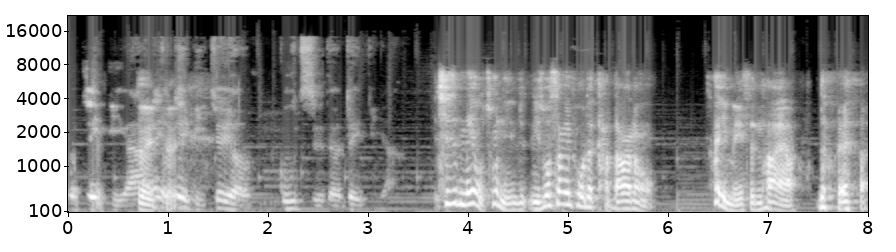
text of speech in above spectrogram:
有对比啊，对对那有对比就有估值的对比啊。其实没有错，你你说上一波的卡达诺，它也没生态啊，对啊，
